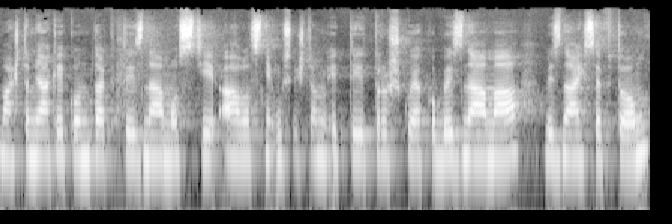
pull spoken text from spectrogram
máš tam nějaké kontakty, známosti a vlastně už jsi tam i ty trošku jakoby známá, vyznáš se v tom. Uh,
